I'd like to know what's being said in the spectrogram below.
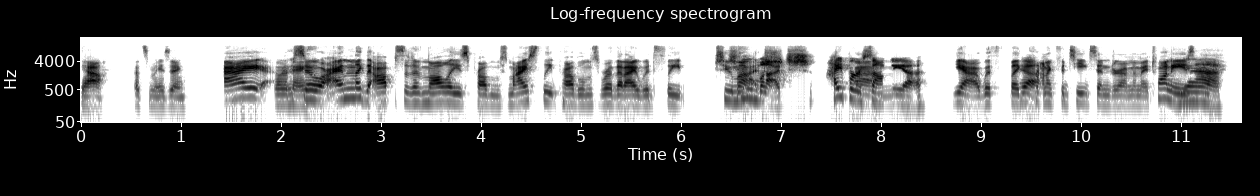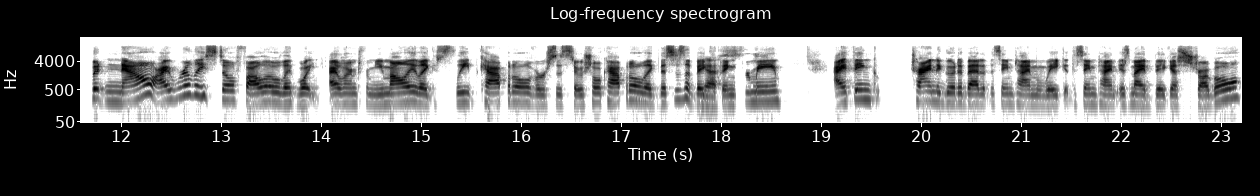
Yeah, that's amazing. I so I'm like the opposite of Molly's problems. My sleep problems were that I would sleep too, too much. much. Hypersomnia. Um, yeah, with like yeah. chronic fatigue syndrome in my 20s. Yeah. But now I really still follow like what I learned from you, Molly, like sleep capital versus social capital. Like this is a big yes. thing for me. I think trying to go to bed at the same time and wake at the same time is my biggest struggle.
